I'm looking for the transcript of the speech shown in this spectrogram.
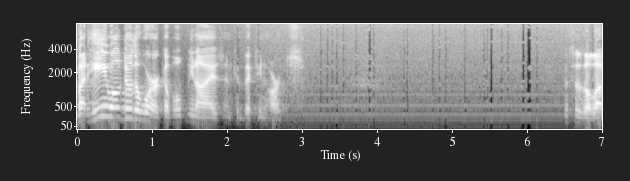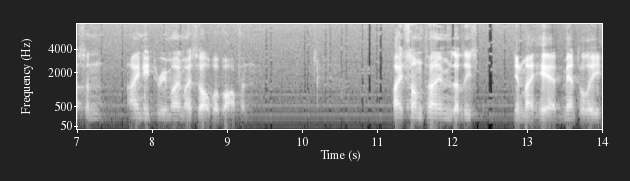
But he will do the work of opening eyes and convicting hearts. This is a lesson I need to remind myself of often. I sometimes, at least in my head, mentally,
